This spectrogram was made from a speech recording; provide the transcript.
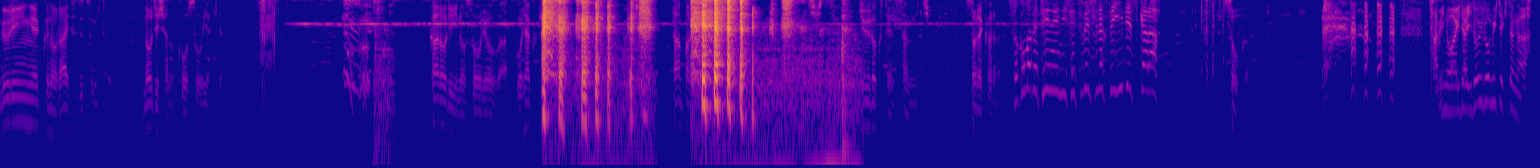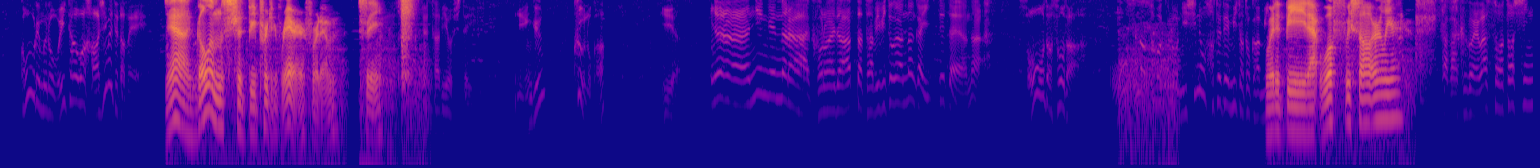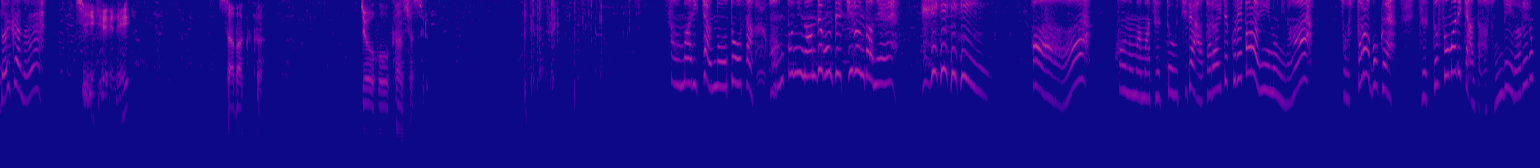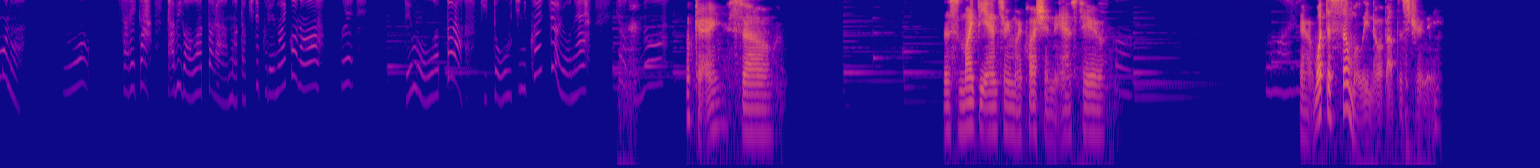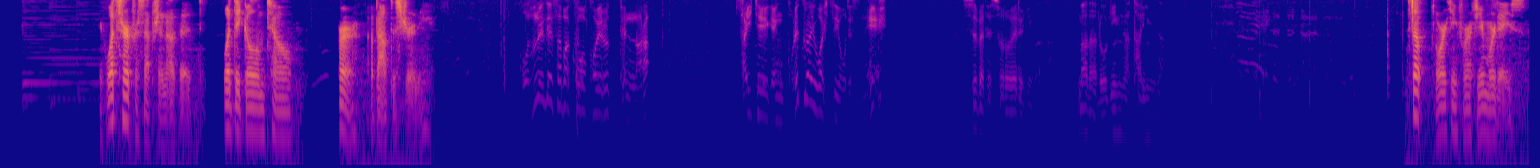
グリーンエッグのライス包みと野自社の香草焼きだ。カロリーの総量は500 タンパク質 Yeah, golems should be pretty rare for them. Let's see. Would it be that wolf we saw earlier? っとうちで働いてくれたらいいのにな。そしたら僕ずっとソマリちゃんと遊んでいられるもの。おそれか旅が終わったらまた来てくれないかな。えでも終わったらきっとお家に帰っちゃうよね。やだな。Okay, so this might be answering my question as to yeah, what does Somali know about this journey? what's her perception of it? What did Golem tell her about this journey? So, working for a few more days.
